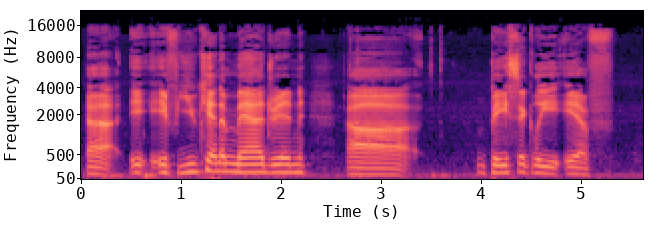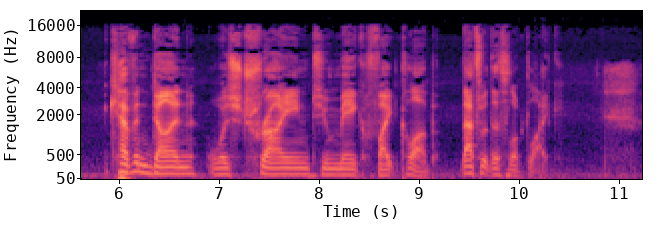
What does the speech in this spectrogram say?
uh, if you can imagine, uh, basically, if Kevin Dunn was trying to make Fight Club. That's what this looked like.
